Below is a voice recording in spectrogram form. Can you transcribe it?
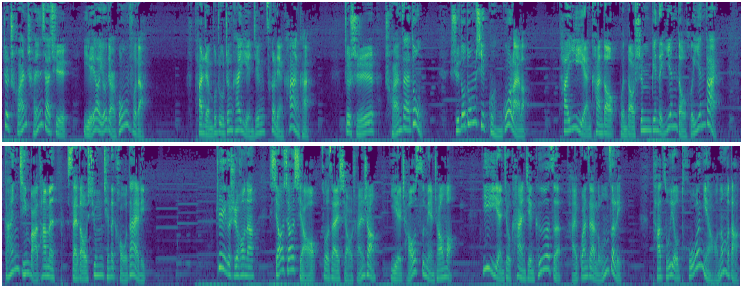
这船沉下去也要有点功夫的。他忍不住睁开眼睛，侧脸看看。这时船在动，许多东西滚过来了。他一眼看到滚到身边的烟斗和烟袋，赶紧把它们塞到胸前的口袋里。这个时候呢，小小小坐在小船上，也朝四面张望，一眼就看见鸽子还关在笼子里，它足有鸵鸟那么大。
